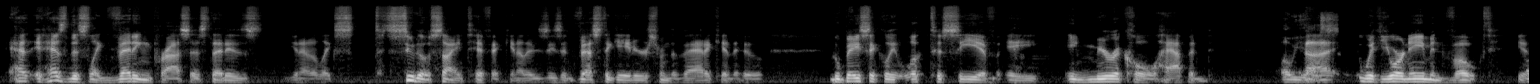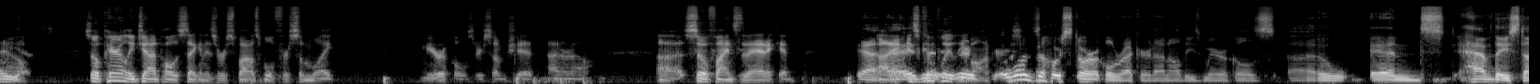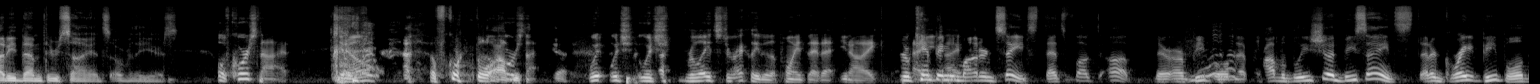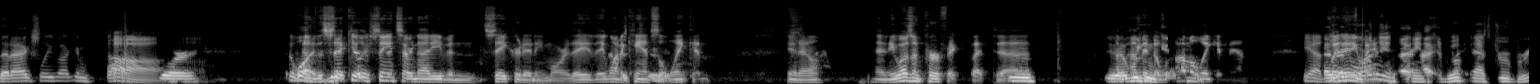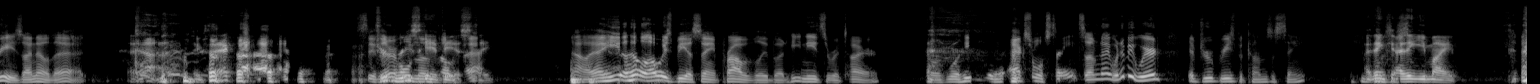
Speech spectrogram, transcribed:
has it has this like vetting process that is you know like pseudo scientific. You know, there's these investigators from the Vatican who who basically look to see if a a miracle happened oh uh, with your name invoked. You oh know, yes so apparently, John Paul II is responsible for some like miracles or some shit. I don't know. Uh, so finds the Vatican. Yeah, Uh, it's completely there- bonkers. What is the historical record on all these miracles? Uh, and have they studied them through science over the years? Well, of course not. You know, Of course, well, of course not. Yeah, Which which, relates directly to the point that uh, you know, like there can't be any I- modern saints. That's fucked up. There are people that probably should be saints that are great people that actually fucking fought Oh, for and the secular saints are not even sacred anymore. They they want to That's true. cancel Lincoln. You know, and he wasn't perfect, but uh, Mm, Yeah, I'm, I'm, can into, I'm a Lincoln man. Yeah, But but anyway, anyway, I- I- should move past Drew Brees. I know that. Yeah, exactly. See, Drew Brees can't be a themselves saint. No, yeah, he, he'll always be a saint, probably, but he needs to retire. So will he be an actual saint someday? Wouldn't it be weird if Drew Brees becomes a saint? He I think was a I think he might. In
